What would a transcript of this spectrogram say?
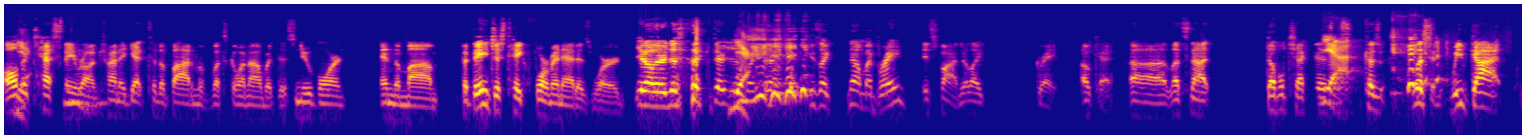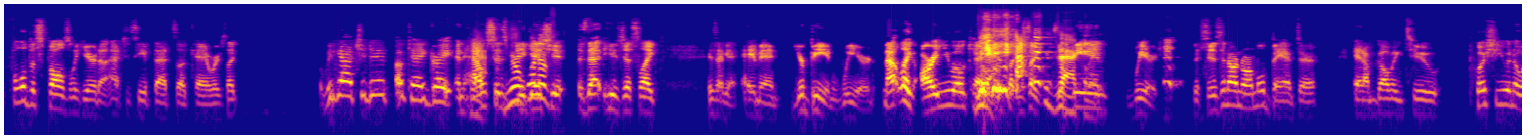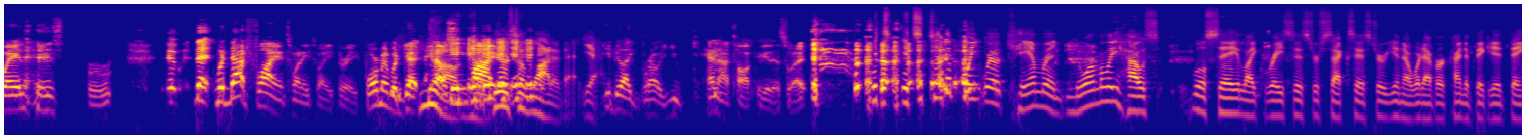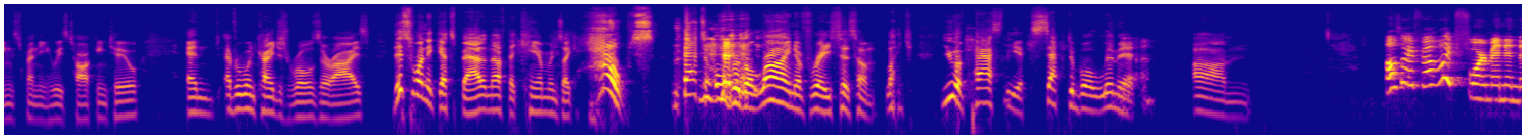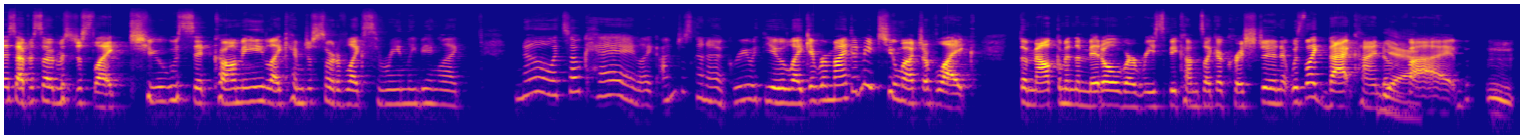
All Yeah. the tests they run Mhm. trying to get to the bottom of what's going on with this newborn and the mom, but they just take Foreman at his word. You know, they're just like, they're just Yeah. like, they're- he's like, no, my brain is fine. They're like, great, okay, uh, let's not double check this. Yeah. Because listen, we've got full disposal here to actually see if that's okay. We're just like, we got you, dude. Okay, great. And House's you're big one of- issue is that he's just like, he's like, hey man, you're being weird. Not like, are you okay? Yeah, it's like, it's like exactly. you're being weird. This isn't our normal banter, and I'm going to push you in a way that is it, that would not fly in 2023. Foreman would get No, fired. there's a lot of that. Yeah, He'd be like, bro, you cannot talk to me this way. it's it's to the point where Cameron normally House will say like racist or sexist or you know whatever kind of bigoted things depending who he's talking to, and everyone kind of just rolls their eyes. This one it gets bad enough that Cameron's like House, that's over the line of racism. Like you have passed the acceptable limit. Yeah. Um, Also, I felt like Foreman in this episode was just like too sitcom like him just sort of like serenely being like, no, it's okay. Like, I'm just going to agree with you. Like, it reminded me too much of like the Malcolm in the Middle where Reese becomes like a Christian. It was like that kind of Yeah. vibe. Mm.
